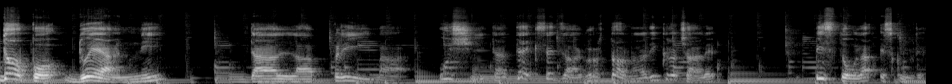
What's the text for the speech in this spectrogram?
Dopo due anni dalla prima uscita, Tex e Zagor tornano ad incrociare pistola e scure.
